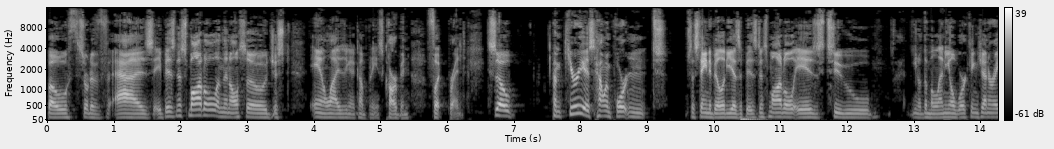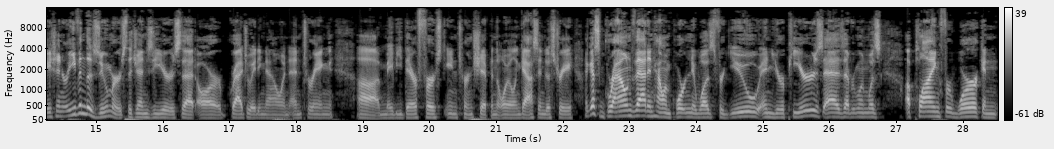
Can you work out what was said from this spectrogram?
both sort of as a business model and then also just analyzing a company's carbon footprint. So I'm curious how important sustainability as a business model is to you know the millennial working generation or even the zoomers the gen zers that are graduating now and entering uh, maybe their first internship in the oil and gas industry i guess ground that in how important it was for you and your peers as everyone was applying for work and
